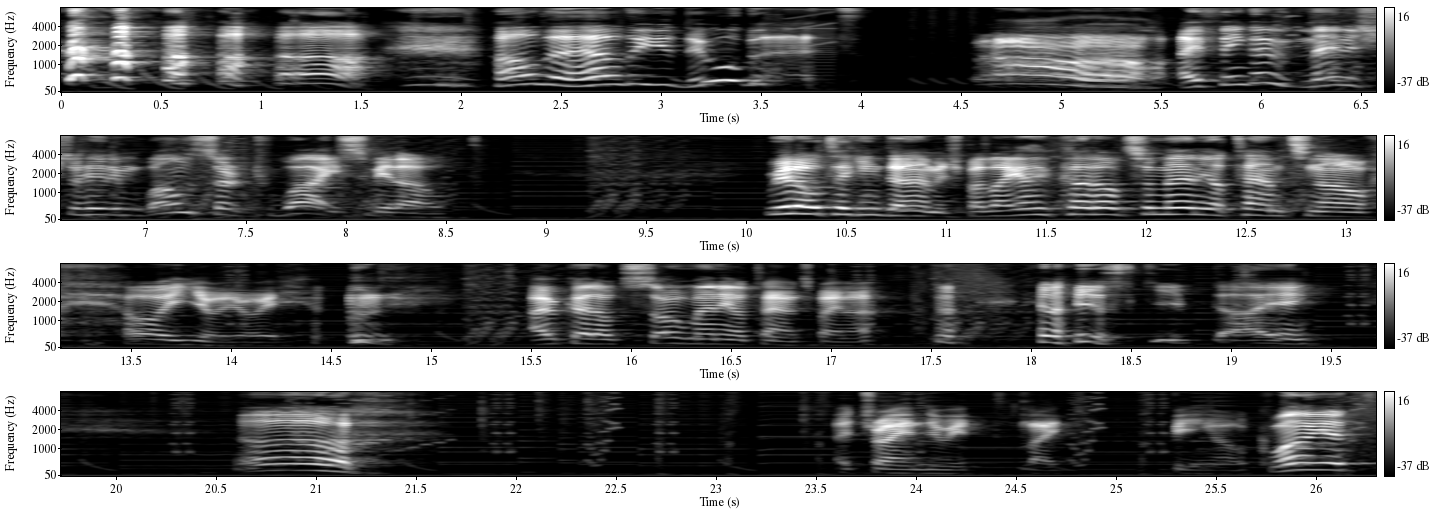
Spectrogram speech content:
How the hell do you do that? Oh, I think I managed to hit him once or twice without without taking damage, but like I've cut out so many attempts now. Oi oi oi. I've cut out so many attempts by now. and I just keep dying. Oh. I try and do it like being all quiet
